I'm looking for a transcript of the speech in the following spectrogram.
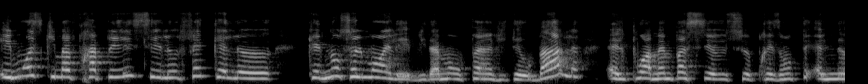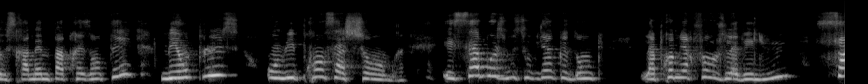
Et moi, ce qui m'a frappé, c'est le fait qu'elle. Euh, qu'elle non seulement elle est évidemment pas invitée au bal, elle pourra même pas se, présenter, elle ne sera même pas présentée, mais en plus on lui prend sa chambre. Et ça, moi je me souviens que donc la première fois où je l'avais lu, ça,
